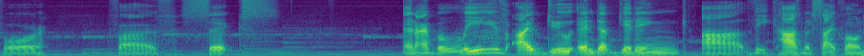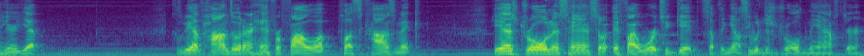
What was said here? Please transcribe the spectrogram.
four, five, six. And I believe I do end up getting uh, the Cosmic Cyclone here. Yep. Because we have Hanzo in our hand for follow-up plus Cosmic. He has Droll in his hand, so if I were to get something else, he would have just Drolled me after.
